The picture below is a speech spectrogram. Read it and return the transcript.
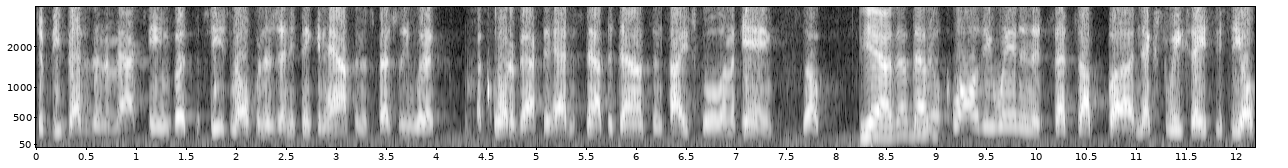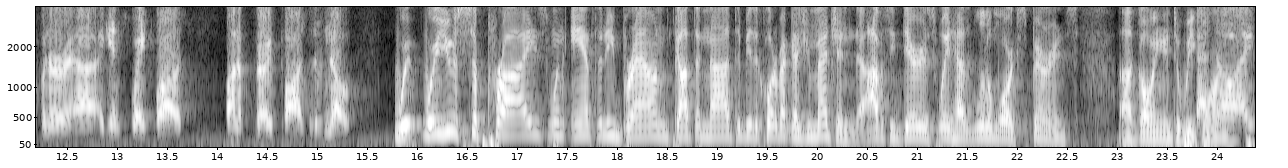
to be better than a MAC team, but the season openers, anything can happen, especially with a, a quarterback that hadn't snapped it down since high school in a game. So. Yeah, that, that... a real quality win, and it sets up uh, next week's ACC opener uh, against Wake Forest on a very positive note. Were, were you surprised when Anthony Brown got the nod to be the quarterback? As you mentioned, obviously Darius Wade has a little more experience uh, going into Week yeah, One. No, I,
